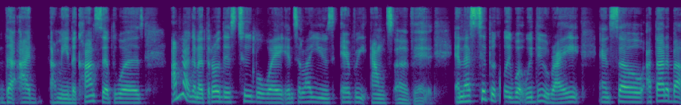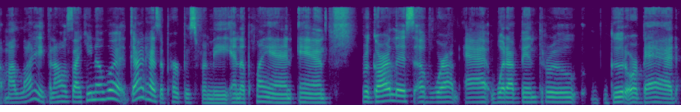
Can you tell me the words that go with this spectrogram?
the I I mean the concept was I'm not going to throw this tube away until I use every ounce of it. And that's typically what we do, right? And so I thought about my life and I was like, you know what? God has a purpose for me and a plan. And regardless of where I'm at, what I've been through, good or bad,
